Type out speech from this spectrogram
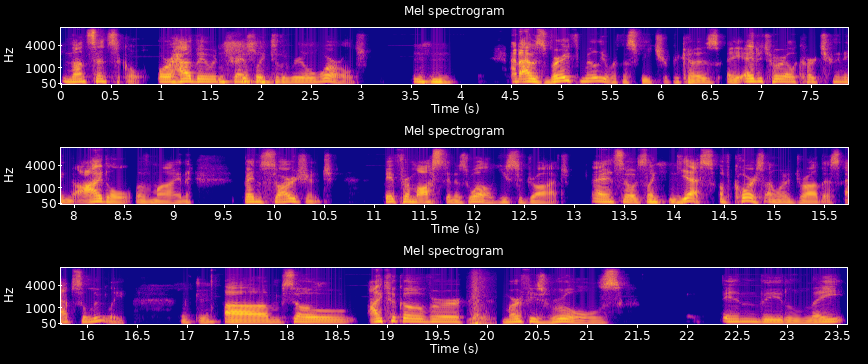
nonsensical or how they would translate to the real world. Mm-hmm. And I was very familiar with this feature because a editorial cartooning idol of mine, Ben Sargent, it, from Austin as well, used to draw it. And so it's like, mm-hmm. yes, of course I want to draw this. Absolutely. Okay. Um, so I took over Murphy's Rules in the late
